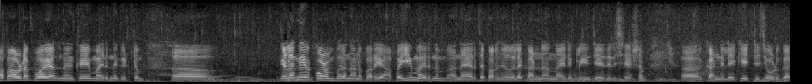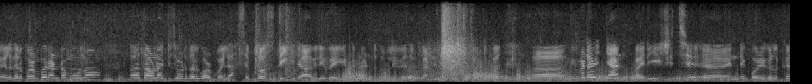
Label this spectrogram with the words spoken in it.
അപ്പോൾ അവിടെ പോയാൽ നിങ്ങൾക്ക് ഈ മരുന്ന് കിട്ടും. ഇളനീർ കുഴമ്പ് എന്നാണ് പറയുക. അപ്പോൾ ഈ മരുന്നും നേരത്തെ പറഞ്ഞതുപോലെ കണ്ണ് നന്നായിട്ട് ക്ലീൻ ചെയ്തതിന് ശേഷം കണ്ണിലേക്ക് ഇറ്റിച്ച് കൊടുക്കുക. ഇളനീർ കുഴമ്പ് രണ്ടോ മൂന്നോ തവണ ഇറ്റിച്ച് കൊടുത്താലും കുഴപ്പമില്ല. സിപ്ലോസ് ഡി രാവിലെയും വൈകിട്ടും രണ്ട് തുള്ളി വീതം കണ്ണിലേക്ക് ഇറ്റിച്ച് കൊടുക്കുക. ഇവിടെ ഞാൻ പരീക്ഷിച്ച് എന്റെ കോഴികൾക്ക്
